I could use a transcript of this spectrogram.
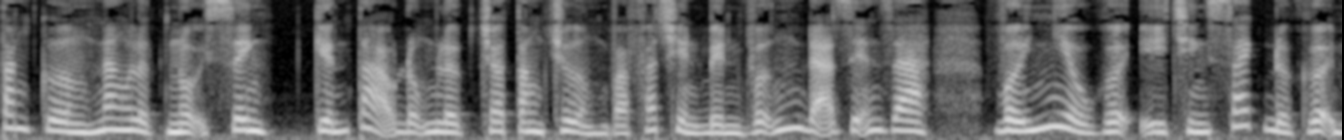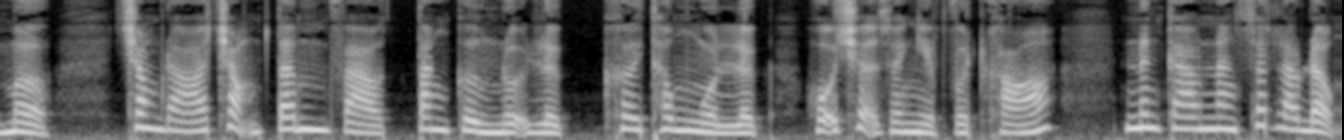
Tăng cường năng lực nội sinh, kiến tạo động lực cho tăng trưởng và phát triển bền vững đã diễn ra với nhiều gợi ý chính sách được gợi mở, trong đó trọng tâm vào tăng cường nội lực, khơi thông nguồn lực, hỗ trợ doanh nghiệp vượt khó, nâng cao năng suất lao động,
